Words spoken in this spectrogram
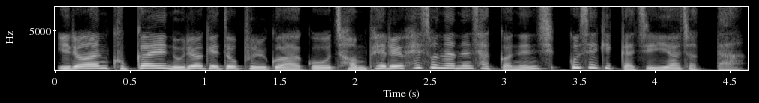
이러한 국가의 노력에도 불구하고 전패를 훼손하는 사건은 19세기까지 이어졌다.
